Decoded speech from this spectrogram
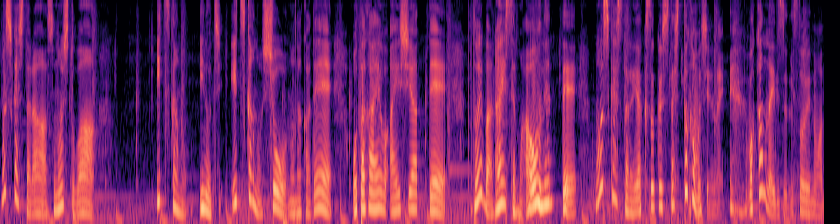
もしかしたらその人はいつかの命いつかの章の中でお互いを愛し合って例えば来世も会おうねってもしかしたら約束した人かもしれない。わかんないですよねそういうのは。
